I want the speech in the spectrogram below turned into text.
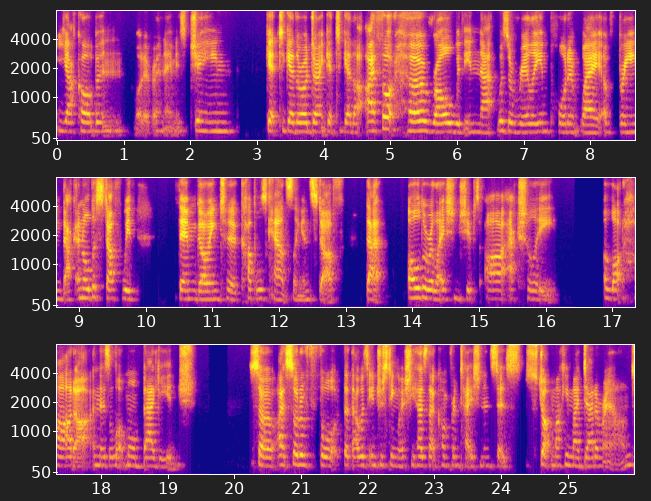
Jakob and whatever her name is, Jean, get together or don't get together. I thought her role within that was a really important way of bringing back and all the stuff with them going to couples counseling and stuff that older relationships are actually a lot harder and there's a lot more baggage so I sort of thought that that was interesting where she has that confrontation and says, Stop mucking my dad around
